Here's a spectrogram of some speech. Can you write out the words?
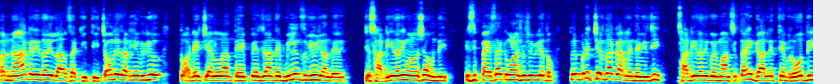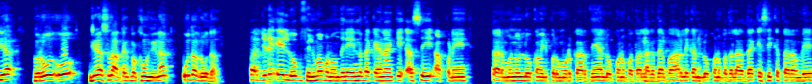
ਪਰ ਨਾ ਕਦੀ ਇਦਾਂ ਦੀ ਲਾਲਸਾ ਕੀਤੀ। ਚਾਹੁੰਦੇ ਸਾਡੀਆਂ ਵੀਡੀਓ ਤੁਹਾਡੇ ਚੈਨਲਾਂ ਤੇ, ਪੇਜਾਂ ਤੇ ਮਿਲੀਅਨਸ ਵਿਊ ਜਾਂਦੇ ਨੇ। ਜੇ ਸਾਡੀ ਇਦਾਂ ਦੀ ਮਨੋਦਸ਼ਾ ਹੁੰਦੀ ਅਸੀਂ ਪੈਸਾ ਕਮਾਉਣਾ ਸੋਸ਼ਲ ਮੀਡੀਆ ਤੋਂ, ਫਿਰ ਬੜੇ ਚਿਰ ਦਾ ਕਰ ਲੈਂਦੇ ਵੀਰ ਜੀ। ਸਾਡੀ ਇਦਾਂ ਦੀ ਕੋਈ ਮਾਨਸਿਕਤਾ ਨਹੀਂ। ਗੱਲ ਇੱਥੇ ਵਿਰੋਧ ਦੀ ਆ। ਵਿਰੋਧ ਉਹ ਜਿਹੜਾ ਸਿਧਾਂਤਕ ਪੱਖੋਂ ਹੀ ਨਾ, ਉਹਦਾ ਵਿਰੋਧ ਆ। ਪਰ ਜਿਹੜੇ ਇਹ ਲੋਕ ਫਿਲਮਾਂ ਬਣਾਉਂਦੇ ਨੇ, ਇਹਨਾਂ ਦਾ ਕਹਿਣਾ ਕਿ ਅਸੀਂ ਆਪਣੇ ਧਰਮ ਨੂੰ ਲੋਕਾਂ ਵਿੱਚ ਪ੍ਰਮੋਟ ਕਰਦੇ ਹਾਂ। ਲੋਕਾਂ ਨੂੰ ਪਤਾ ਲੱਗਦਾ ਹੈ ਬਾਹਰ ਲੇਕਿਨ ਲੋਕਾਂ ਨੂੰ ਪਤਾ ਲੱਗਦਾ ਕਿ ਸਿੱਖ ਧਰਮ ਦੇ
